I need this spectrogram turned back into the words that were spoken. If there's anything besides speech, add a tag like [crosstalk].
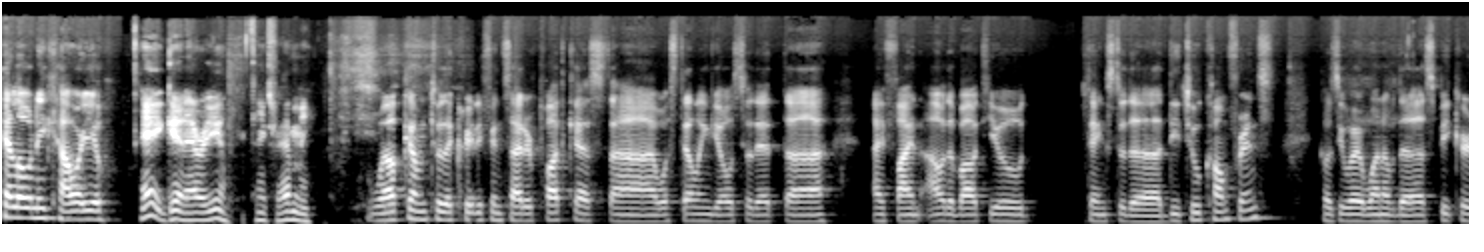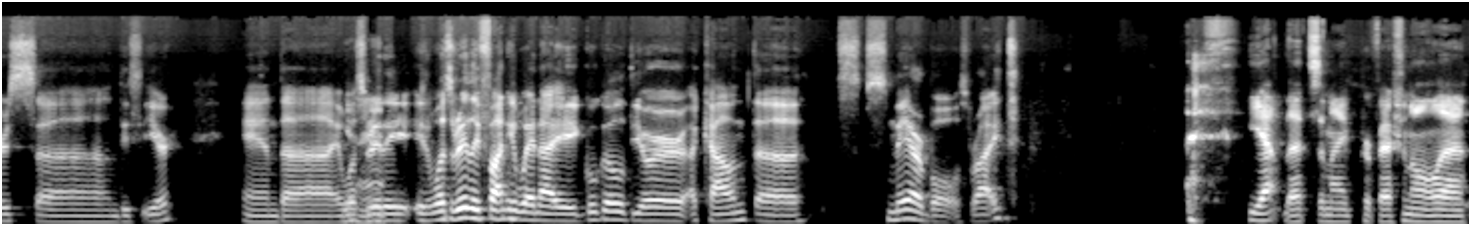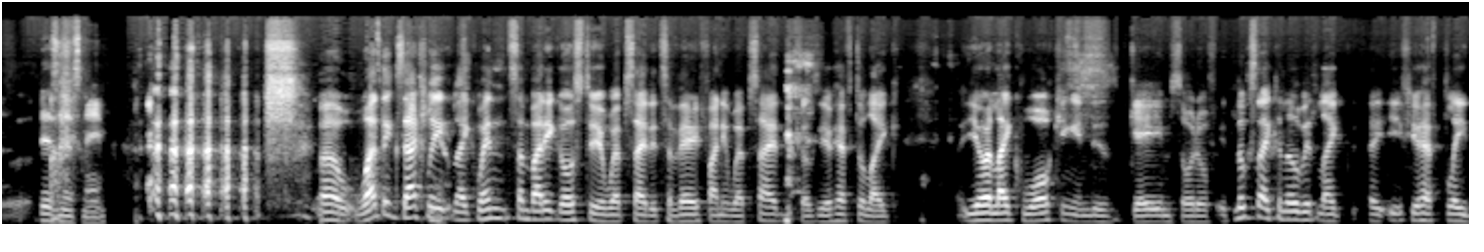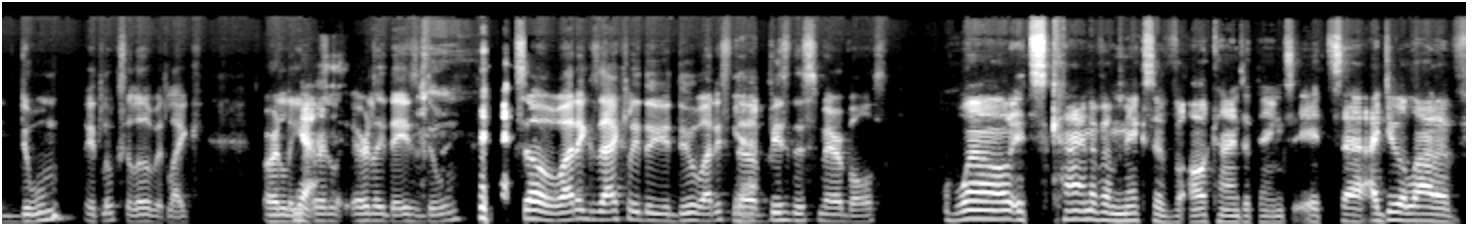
Hello, Nick. How are you? Hey, good. How are you? Thanks for having me. Welcome to the Creative Insider podcast. Uh, I was telling you also that uh, I find out about you thanks to the D2 conference because you were one of the speakers uh, this year, and uh, it was Yeah. really it was really funny when I googled your account, uh, Smearballs, right? [laughs] Yeah, that's my professional uh, business name. [laughs] uh, what exactly like when somebody goes to your website it's a very funny website because you have to like you're like walking in this game sort of it looks like a little bit like uh, if you have played doom it looks a little bit like early Yeah. early, early days doom [laughs] so what exactly do you do what is Yeah. the business balls Well, it's kind of a mix of all kinds of things. It's uh, I do a lot of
